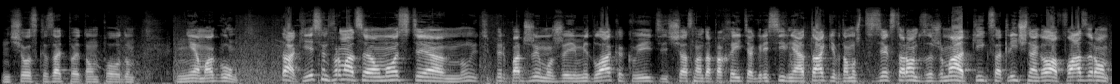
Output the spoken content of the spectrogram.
ничего сказать по этому поводу не могу. Так, есть информация о мосте, ну и теперь поджим уже и медла, как видите. Сейчас надо проходить агрессивнее атаки, потому что со всех сторон зажимают Кикс, отличная голова Фазеру.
